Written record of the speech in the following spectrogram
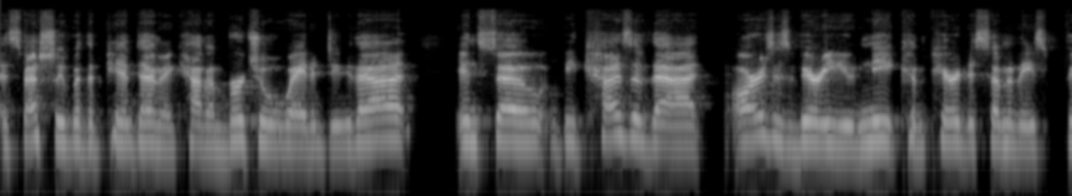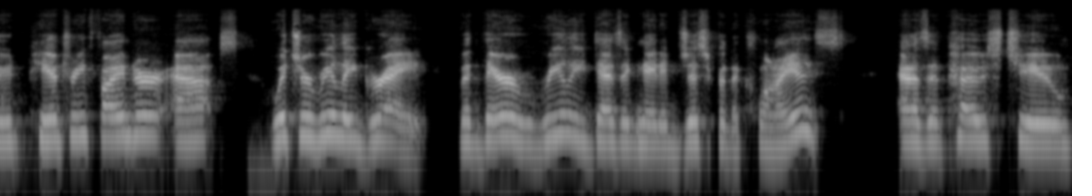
especially with the pandemic, have a virtual way to do that. And so, because of that, ours is very unique compared to some of these food pantry finder apps, which are really great but they're really designated just for the clients as opposed to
